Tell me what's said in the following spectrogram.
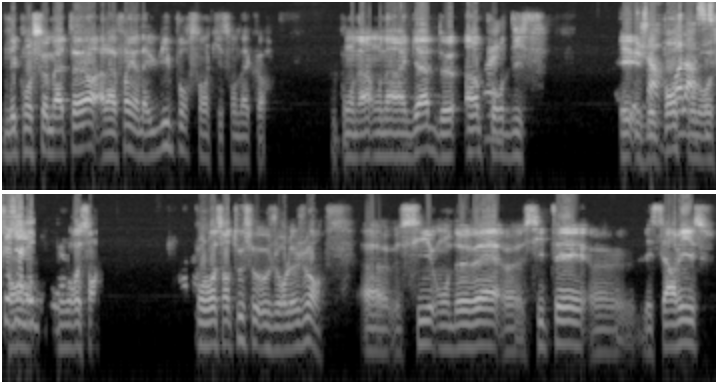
les consommateurs, à la fin, il y en a 8% qui sont d'accord. Donc on a on a un gap de 1 pour Ouais. 10. Et je ça, pense voilà, qu'on le le ressent qu'on le ressent tous au, au jour le jour. Euh, si on devait euh, citer euh, les services,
